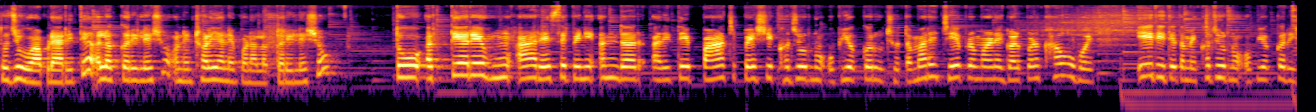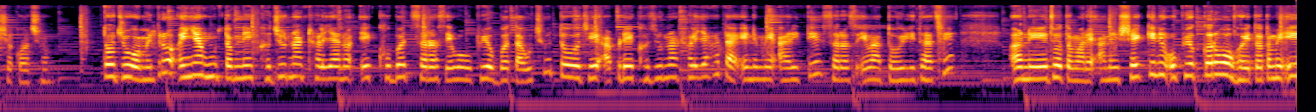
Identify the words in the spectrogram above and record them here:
તો જુઓ આપણે આ રીતે અલગ કરી લેશું અને ઠળિયાને પણ અલગ કરી લેશું. તો અત્યારે હું આ રેસીપીની અંદર આ રીતે પાંચ પેશી ખજૂરનો ઉપયોગ કરું છું. તમારે જે પ્રમાણે ગળપણ ખાવું હોય, એ રીતે તમે ખજૂરનો ઉપયોગ કરી શકો છો. તો જુઓ મિત્રો, અહીંયા હું તમને ખજૂરના ઠળિયાનો એક ખૂબ જ સરસ એવો ઉપયોગ બતાવું છું. તો જે આપણે ખજૂરના ઠળિયા હતા, એને મેં આ રીતે સરસ એવા ધોઈ લીધા છે. અને જો તમારે આને શેકીને ઉપયોગ કરવો હોય, તો તમે એ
